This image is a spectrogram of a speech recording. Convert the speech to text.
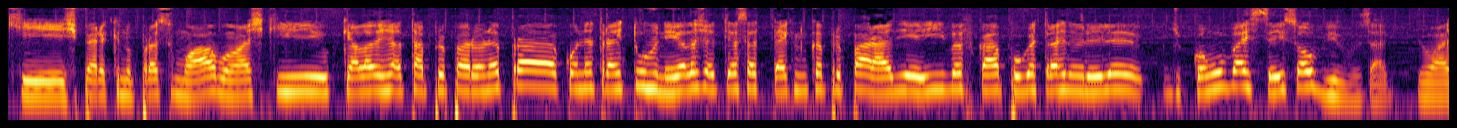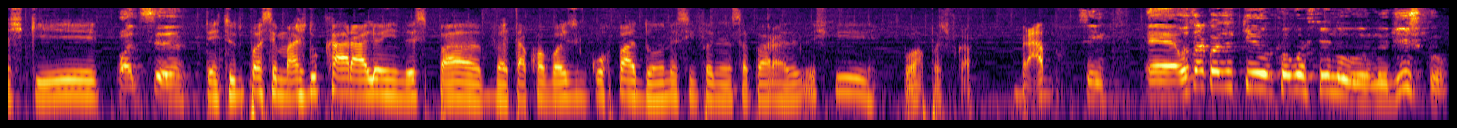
que espera que no próximo álbum, eu acho que o que ela já tá preparando é pra quando entrar em turnê, ela já ter essa técnica preparada e aí vai ficar a pulga atrás da orelha de como vai ser isso ao vivo, sabe? Eu acho que Pode ser. tem tudo pra ser mais do caralho ainda, esse pá vai estar com a voz encorpadona assim fazendo essa parada. Eu acho que, porra, pode ficar brabo. Sim. É, outra coisa que eu, que eu gostei no, no disco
